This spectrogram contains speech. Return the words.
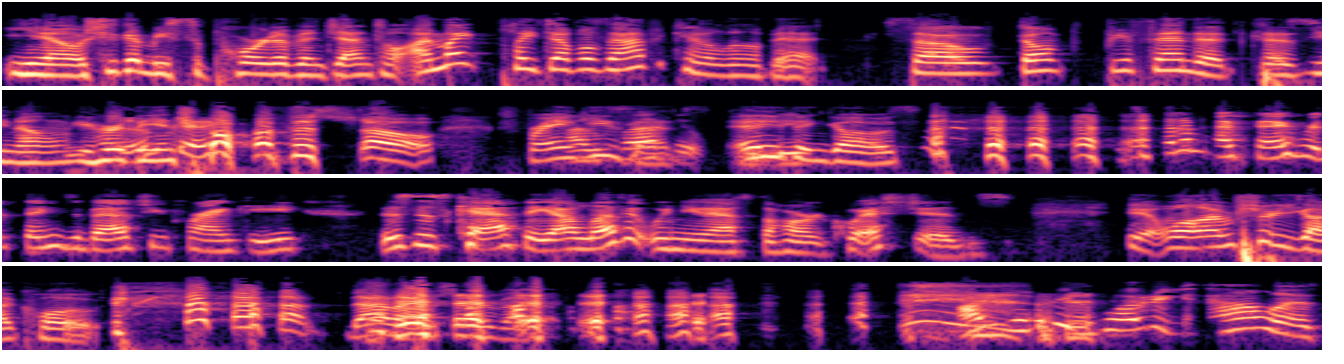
you know, she's going to be supportive and gentle. I might play devil's advocate a little bit. So don't be offended because, you know, you heard the intro of the show. Frankie I says it. anything goes. It's one of my favorite things about you, Frankie. This is Kathy. I love it when you ask the hard questions. Yeah, well, I'm sure you got quote. that I'm sure about. I'm going to be quoting Alice.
